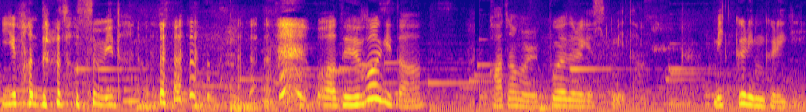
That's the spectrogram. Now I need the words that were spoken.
이게 만들어졌습니다. 와, 대박이다. 과정을 보여드리겠습니다. 밑그림 그리기,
